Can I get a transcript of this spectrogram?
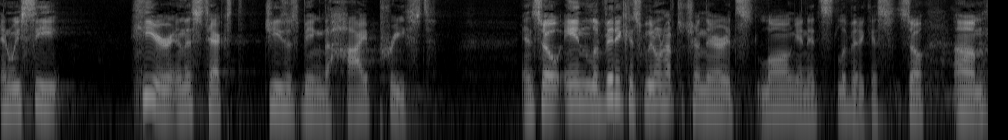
And we see here in this text Jesus being the high priest. And so in Leviticus, we don't have to turn there, it's long and it's Leviticus. So, um,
